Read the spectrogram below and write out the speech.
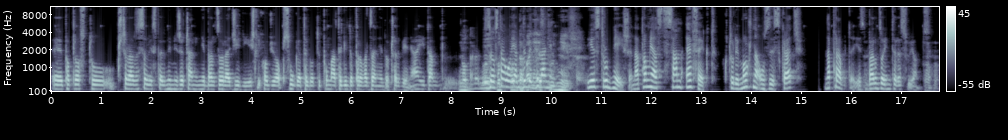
E, po prostu pszczelarze sobie z pewnymi rzeczami nie bardzo radzili, jeśli chodzi o obsługę tego typu matek i doprowadzanie do czerwienia i tam no tak, zostało jak gdyby wylanie. Jest trudniejsze. Jest trudniejsze. Natomiast sam efekt, który można uzyskać, naprawdę jest mhm. bardzo interesujący. Mhm.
